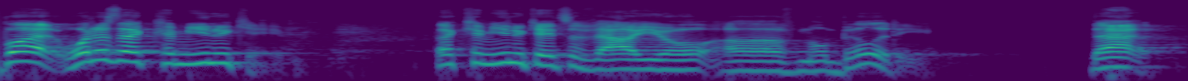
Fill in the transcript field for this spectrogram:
But what does that communicate? That communicates a value of mobility. That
